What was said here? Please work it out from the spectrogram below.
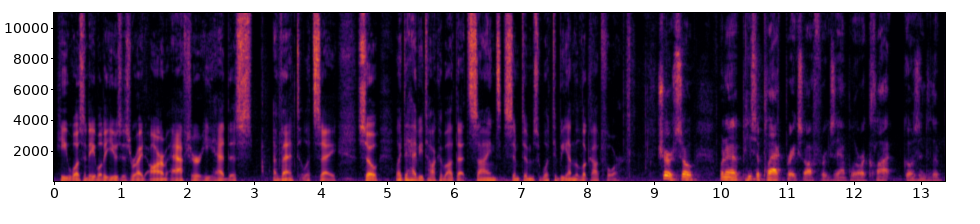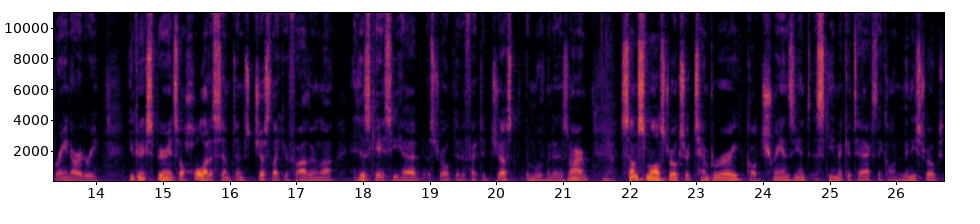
he wasn't able to use his right arm after he had this event, let's say. So I'd like to have you talk about that signs, symptoms, what to be on the lookout for. Sure. So when a piece of plaque breaks off, for example, or a clot goes into the brain artery, you can experience a whole lot of symptoms, just like your father-in-law. In his case, he had a stroke that affected just the movement in his arm. Yeah. Some small strokes are temporary, called transient ischemic attacks. They call them mini strokes.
